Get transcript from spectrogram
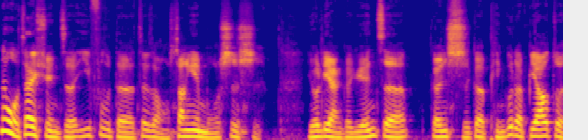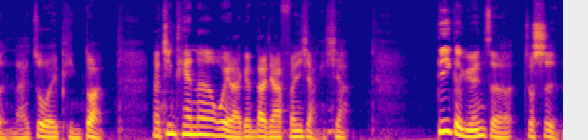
那我在选择依附的这种商业模式时，有两个原则跟十个评估的标准来作为评断。那今天呢，我也来跟大家分享一下。第一个原则就是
